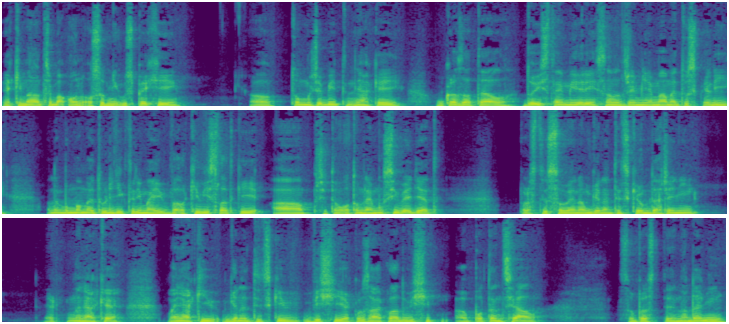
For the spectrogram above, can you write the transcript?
Jaký má třeba on osobní úspěchy, to může být nějaký ukazatel do jisté míry. Samozřejmě máme tu skvělý, nebo máme tu lidi, kteří mají velké výsledky a přitom o tom nemusí vědět. Prostě jsou jenom geneticky obdaření jak na nějaké, má nějaký geneticky vyšší jako základ, vyšší eh, potenciál, jsou prostě nadaní.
